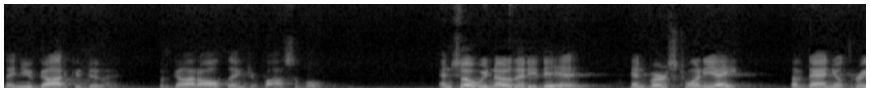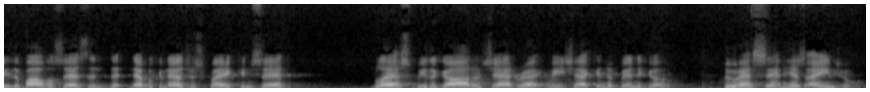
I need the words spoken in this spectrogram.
they knew God could do it. With God, all things are possible. And so we know that he did. In verse 28 of Daniel 3, the Bible says, that Nebuchadnezzar spake and said, Blessed be the God of Shadrach, Meshach, and Abednego, who has sent his angel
